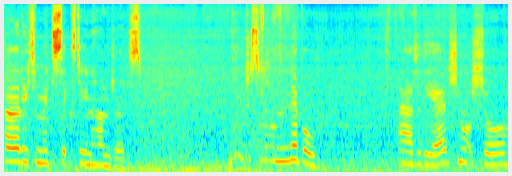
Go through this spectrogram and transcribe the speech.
Early to mid 1600s. I think just a little nibble out of the edge, not sure.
